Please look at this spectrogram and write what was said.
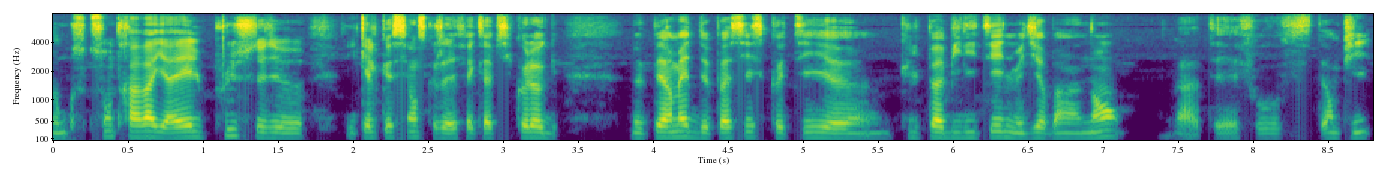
donc son travail à elle, plus euh, les quelques séances que j'avais fait avec la psychologue, me permettent de passer ce côté euh, culpabilité, de me dire, ben non, là, t'es, faut, tant pis.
